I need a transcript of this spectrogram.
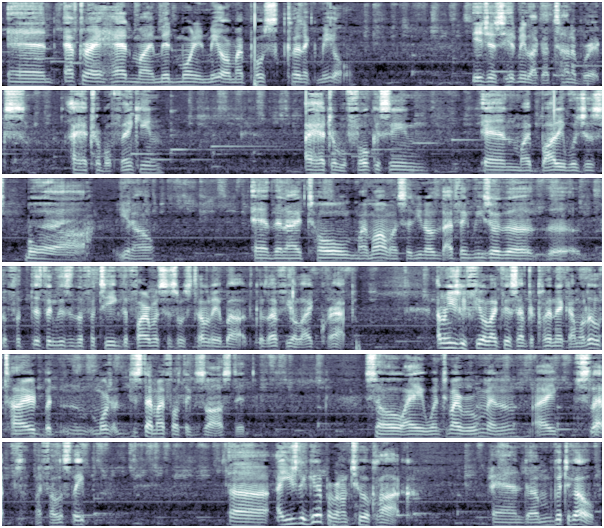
And after I had my mid morning meal or my post clinic meal, it just hit me like a ton of bricks. I had trouble thinking. I had trouble focusing, and my body was just blah, you know. And then I told my mom, I said, you know, I think these are the the the this thing. This is the fatigue the pharmacist was telling me about because I feel like crap. I don't usually feel like this after clinic. I'm a little tired, but more this time I felt exhausted. So I went to my room and I slept. I fell asleep. uh, I usually get up around 2 o'clock and I'm good to go.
